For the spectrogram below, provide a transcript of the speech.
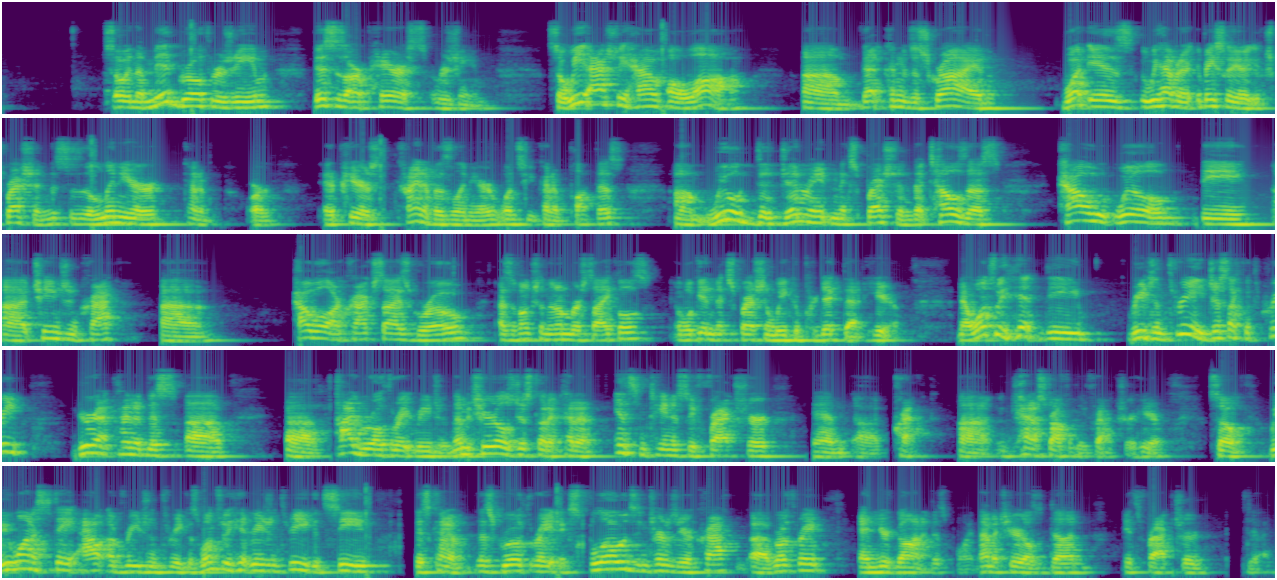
So in the mid-growth regime, this is our Paris regime. So we actually have a law um, that kind of describe what is, we have a, basically an expression. This is a linear kind of, or it appears kind of as linear once you kind of plot this. Um, we will generate an expression that tells us how will the uh, change in crack, uh, how will our crack size grow as a function of the number of cycles? And we'll get an expression we can predict that here. Now, once we hit the region three, just like with creep, you're at kind of this uh, uh high growth rate region. The material is just going to kind of instantaneously fracture and uh, crack, uh, and catastrophically fracture here. So we want to stay out of region three because once we hit region three, you can see this kind of this growth rate explodes in terms of your crack growth rate, and you're gone at this point. That material is done. It's fractured It's dead.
